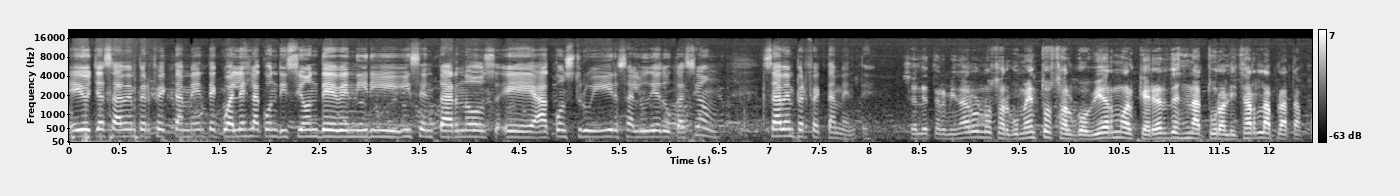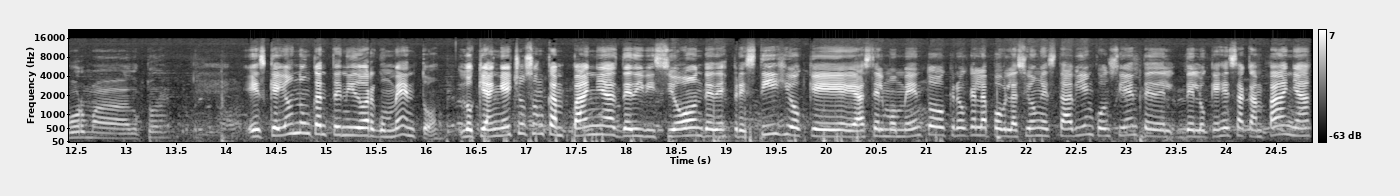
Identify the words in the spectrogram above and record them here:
Ellos ya saben perfectamente cuál es la condición de venir y, sentarnos eh, a construir salud y educación. Saben perfectamente. ¿Se le terminaron los argumentos al gobierno al querer desnaturalizar la plataforma, doctora? Es que ellos nunca han tenido argumento. Lo que han hecho son campañas de división, de desprestigio, que hasta el momento creo que la población está bien consciente de, lo que es esa campaña.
